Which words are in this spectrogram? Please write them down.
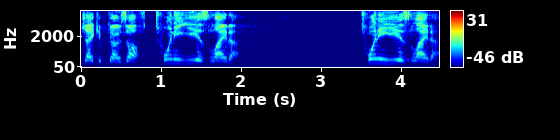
Jacob goes off. 20 years later, 20 years later,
